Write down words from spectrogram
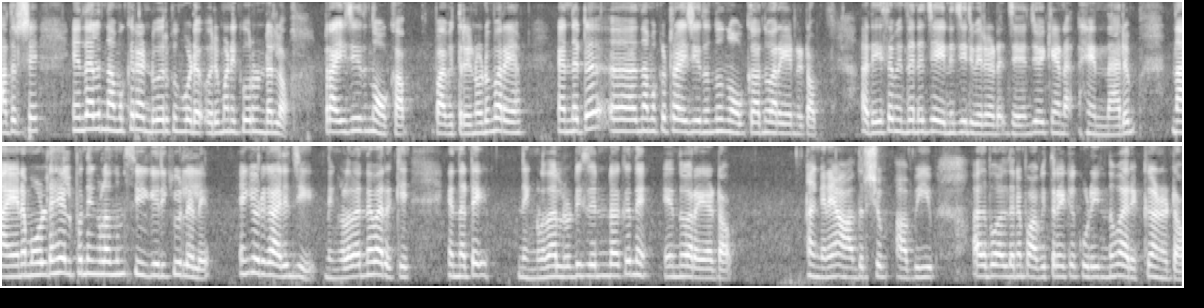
ആദർശ് എന്തായാലും നമുക്ക് രണ്ടുപേർക്കും കൂടെ ഒരു മണിക്കൂറുണ്ടല്ലോ. ട്രൈ ചെയ്ത് നോക്കാം. പവിത്രനോടും പറയാം. എന്നിട്ട് നമുക്ക് ട്രൈ ചെയ്തൊന്ന് നോക്കാമെന്ന് പറയാൻ കേട്ടോ അതേസമയം തന്നെ ജയന് ചിരിവരാണ് ജയൻ ചോദിക്കുകയാണ് എന്നാലും നയനമോളുടെ ഹെൽപ്പ് നിങ്ങളൊന്നും സ്വീകരിക്കൂലല്ലേ? എനിക്ക് ഒരു കാര്യം ചെയ്യും നിങ്ങൾ തന്നെ വരയ്ക്കേ. എന്നിട്ടേ നിങ്ങൾ നല്ലൊരു ഡിസൈൻ ഉണ്ടാക്കുന്നേ എന്ന് പറയാം കേട്ടോ അങ്ങനെ ആദർശും അഭിയും അതുപോലെ തന്നെ പവിത്രയൊക്കെ കൂടി ഇരുന്ന് വരക്കുകയാണ് കേട്ടോ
